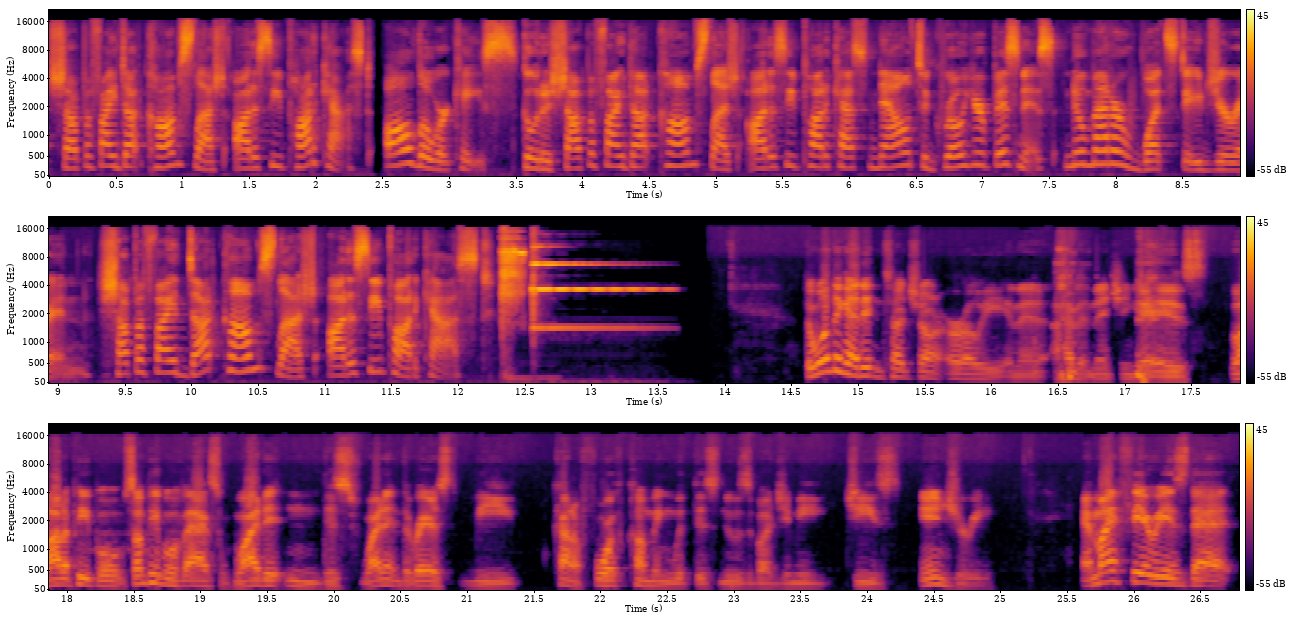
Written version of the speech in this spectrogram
shopify.com slash audacy podcast, all lowercase. Go to shopify.com slash audacy podcast now to grow your business, no matter what stage you're in. Shopify.com slash audacy podcast. The one thing I didn't touch on early and then I haven't mentioned yet is a lot of people, some people have asked, why didn't this, why didn't the Raiders be kind of forthcoming with this news about Jimmy G's injury? And my theory is that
